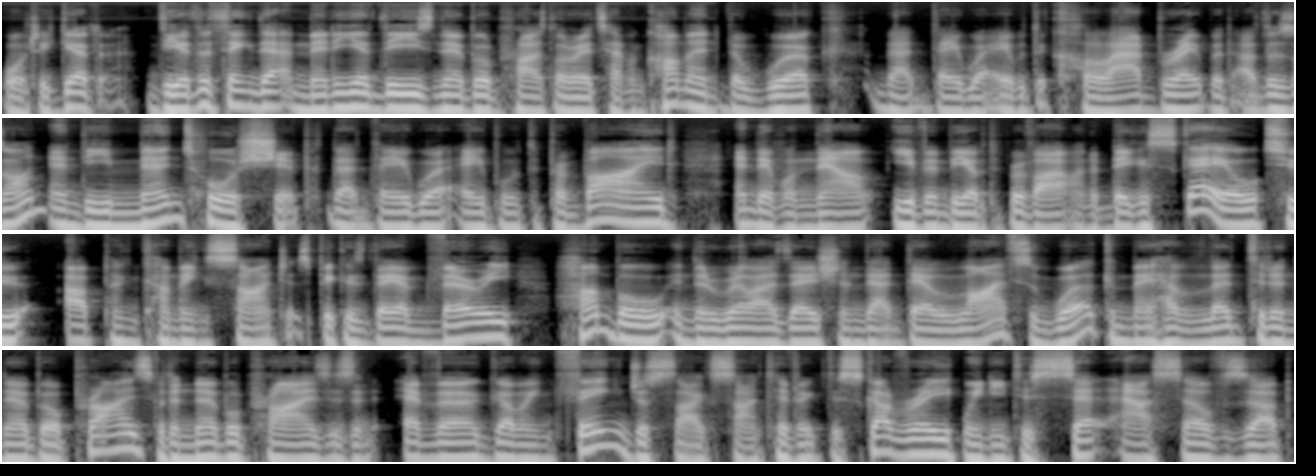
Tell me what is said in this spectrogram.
altogether. The other thing that many of these Nobel Prize laureates have in common the work that they were able to collaborate with others on and the mentorship that they were able to provide, and they will now even be able to provide on a bigger scale to up and coming scientists because they are very humble in the realization that their life's work may have led to the Nobel Prize, but the Nobel Prize is an ever going thing, just like scientific discovery. We need to set ourselves up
